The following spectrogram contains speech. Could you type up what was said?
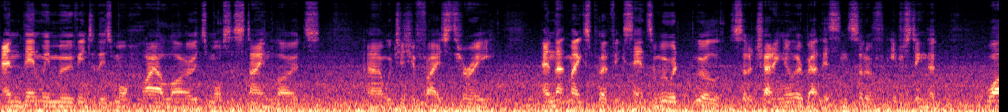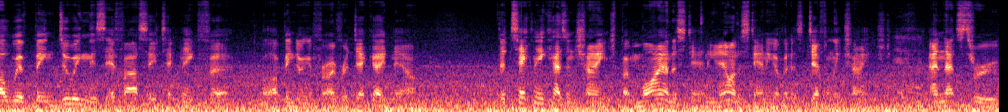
And then we move into these more higher loads, more sustained loads, uh, which is your phase three. And that makes perfect sense. And we were, we were sort of chatting earlier about this, and sort of interesting that while we've been doing this FRC technique for, well, I've been doing it for over a decade now, the technique hasn't changed, but my understanding, our understanding of it has definitely changed. Yeah. And that's through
